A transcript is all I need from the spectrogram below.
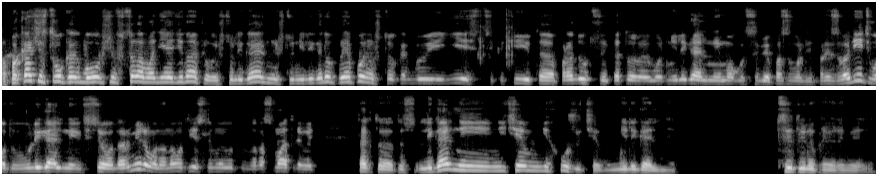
А по качеству, как бы, в общем, в целом они одинаковые, что легальные, что нелегальные. Ну, я понял, что как бы есть какие-то продукции, которые вот нелегальные могут себе позволить производить. Вот у легальные все нормировано, но вот если мы вот рассматривать так-то, то есть легальные ничем не хуже, чем нелегальные. Цветы, например, имею в виду.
